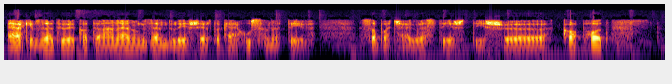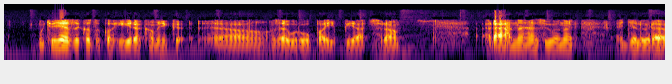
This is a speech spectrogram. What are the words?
Elképzelhető, hogy a katalán elnök zendülésért akár 25 év szabadságvesztést is kaphat. Úgyhogy ezek azok a hírek, amik az európai piacra ránehezülnek. Egyelőre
